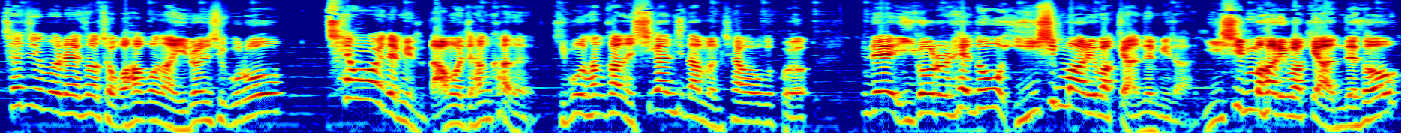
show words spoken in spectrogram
채집을 해서 저거 하거나 이런 식으로 채워야 됩니다. 나머지 한 칸은 기본 한 칸은 시간 지나면 채워놓고요. 근데 이거를 해도 20마리밖에 안 됩니다. 20마리밖에 안 돼서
